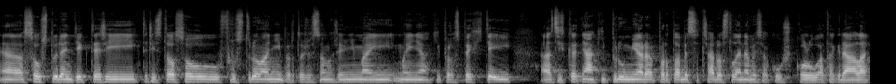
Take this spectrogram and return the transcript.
e, jsou studenti, kteří, kteří z toho jsou frustrovaní, protože samozřejmě mají, mají nějaký prospěch, chtějí e, získat nějaký průměr pro to, aby se třeba dostali na vysokou školu a tak dále.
